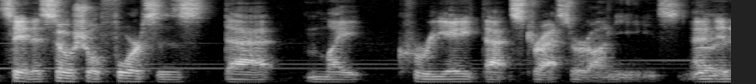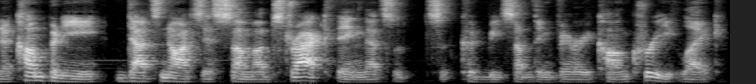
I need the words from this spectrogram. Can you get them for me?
say, the social forces that might create that stress or unease. Right. And in a company, that's not just some abstract thing, that's could be something very concrete, like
